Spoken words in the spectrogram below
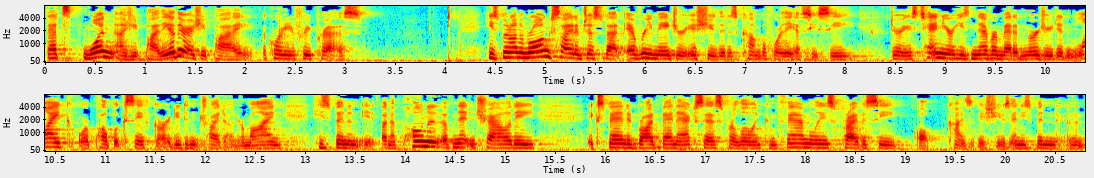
That's one Ajit Pai. The other Ajit Pai, according to Free Press, He's been on the wrong side of just about every major issue that has come before the FCC. During his tenure, he's never met a merger he didn't like or a public safeguard he didn't try to undermine. He's been an, an opponent of net neutrality, expanded broadband access for low income families, privacy, all kinds of issues. And he's been an,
